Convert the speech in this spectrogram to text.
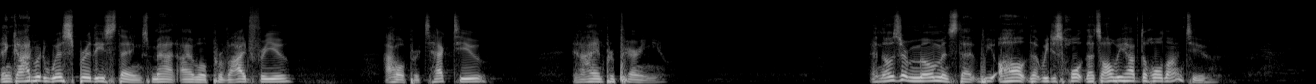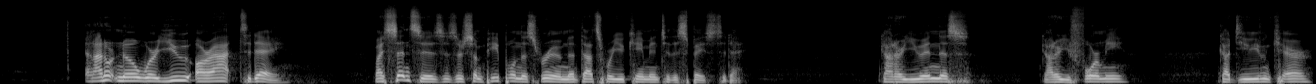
And God would whisper these things Matt, I will provide for you, I will protect you, and I am preparing you. And those are moments that we all, that we just hold, that's all we have to hold on to. And I don't know where you are at today. My sense is, is there's some people in this room that that's where you came into this space today. God, are you in this? God, are you for me? God, do you even care?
